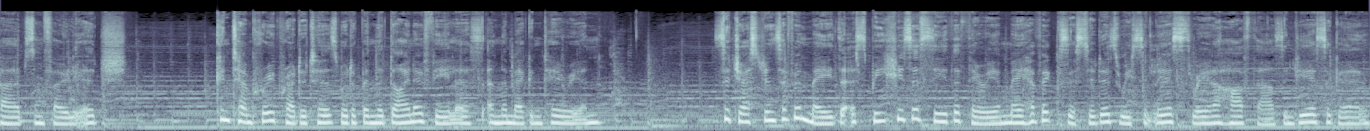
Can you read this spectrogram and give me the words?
herbs, and foliage. Contemporary predators would have been the Dinofelis and the Megantereon. Suggestions have been made that a species of Sivatherium may have existed as recently as 3,500 years ago.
